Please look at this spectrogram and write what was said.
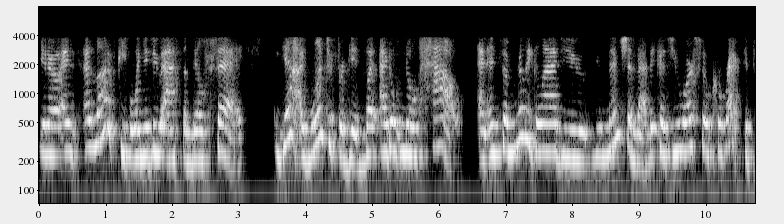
you know, and a lot of people, when you do ask them, they'll say, yeah, I want to forgive, but I don't know how. And, and so I'm really glad you, you mentioned that because you are so correct. If,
